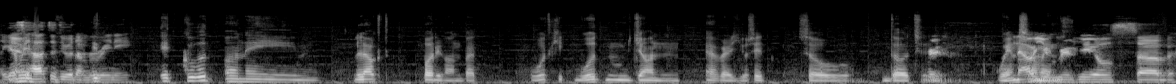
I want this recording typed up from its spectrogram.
I guess Yeah. you have to do it on It- Mareanie. It could on a locked Porygon, but would he would John ever use it? So dodge Sure. Wins. now you reveal sub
